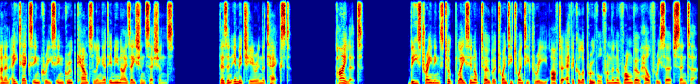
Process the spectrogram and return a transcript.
and an 8x increase in group counseling at immunization sessions. There's an image here in the text. Pilot. These trainings took place in October 2023 after ethical approval from the Navrongo Health Research Center.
